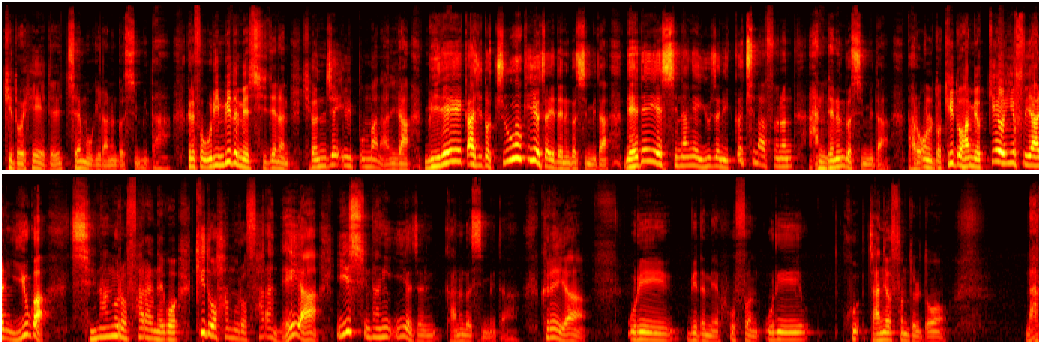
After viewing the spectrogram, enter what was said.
기도해야 될 제목이라는 것입니다. 그래서 우리 믿음의 시제는 현재일 뿐만 아니라 미래까지도 쭉 이어져야 되는 것입니다. 내 대의 신앙의 유전이 끝이 나서는 안 되는 것입니다. 바로 오늘도 기도하며 깨어 있어야 할 이유가 신앙으로 살아내고 기도함으로 살아내야 이 신앙이 이어져 가는 것입니다. 그래야 우리 믿음의 후손, 우리 후, 자녀 손들도 나,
